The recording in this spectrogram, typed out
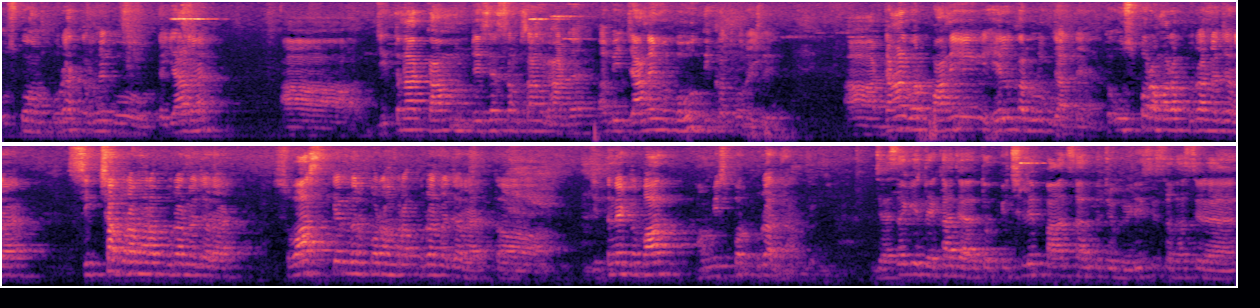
उसको हम पूरा करने को तैयार हैं। आ, जितना काम जैसे शमशान घाट है अभी जाने में बहुत दिक्कत हो रही है। आ, डांड भर पानी हेल कर लोग जाते हैं तो उस पर हमारा पूरा नज़र है। शिक्षा पर हमारा पूरा नज़र है। स्वास्थ्य केंद्र पर हमारा पूरा नज़र है। तो जितने के बाद हम इस पर पूरा ध्यान देंगे। जैसा कि देखा जाए तो पिछले पाँच साल में जो बीडीसी सदस्य रहे हैं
